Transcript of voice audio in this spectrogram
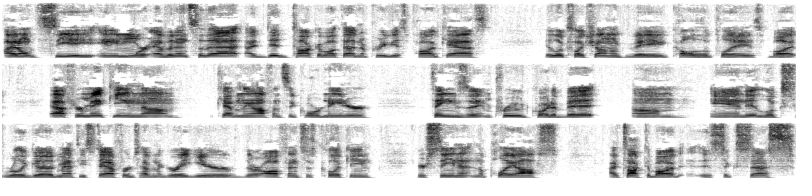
I don't see any more evidence of that. I did talk about that in a previous podcast. It looks like Sean McVay calls the plays, but after making um, Kevin the offensive coordinator, things improved quite a bit, um, and it looks really good. Matthew Stafford's having a great year. Their offense is clicking. You're seeing it in the playoffs. I talked about his success.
